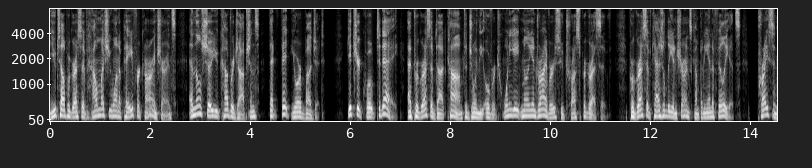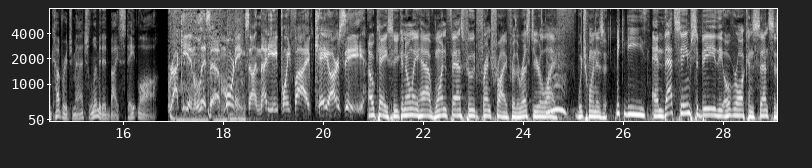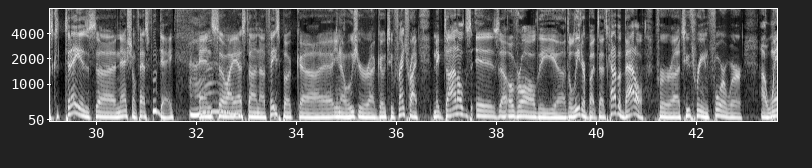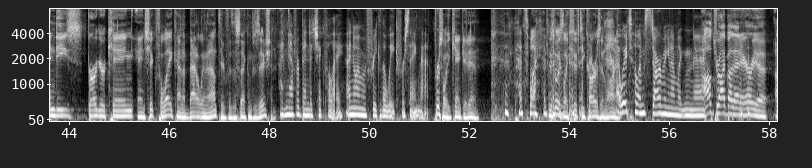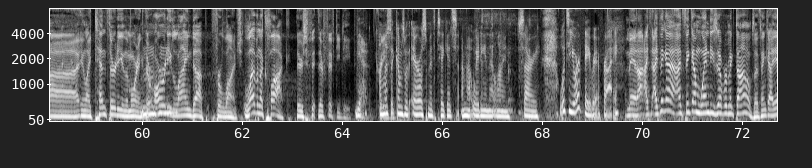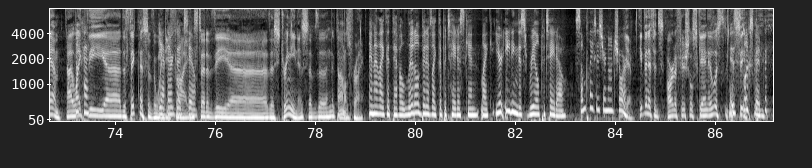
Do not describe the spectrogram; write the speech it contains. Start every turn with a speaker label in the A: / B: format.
A: You tell Progressive how much you want to pay for car insurance, and they'll show you coverage options that fit your budget. Get your quote today at progressive.com to join the over 28 million drivers who trust Progressive. Progressive Casualty Insurance Company and Affiliates. Price and coverage match limited by state law.
B: Rocky and Lissa, mornings on 98.5 KRZ.
C: Okay, so you can only have one fast food french fry for the rest of your life. Which one is it?
D: Mickey D's.
C: And that seems to be the overall consensus. 'cause today is uh, National Fast Food Day. And so I asked on uh, Facebook, uh, you know, who's your uh, go to french fry? McDonald's is uh, overall the, uh, the leader, but uh, it's kind of a battle for uh, two, three, and four, where uh, Wendy's, Burger King, and Chick fil A kind of battling it out there for the second position.
D: I've never been to Chick fil A. I know I'm a freak of the week for saying that.
C: First of all, you can't get in.
D: That's why I've
C: There's
D: never
C: always like 50 cars in line.
D: I wait till I'm starving and I'm like, nah.
C: I'll drive by that area uh, in like 10:30 in the morning. They're already lined up for lunch. 11 o'clock. There's fi- they're 50 deep.
D: yeah.
C: Crazy.
D: Unless it comes with Aerosmith tickets, I'm not waiting in that line. Sorry. What's your favorite fry?
C: Man, I, I think I, I think I'm Wendy's over McDonald's. I think I am. I like
D: Okay.
C: the uh, the thickness of the
D: Yeah,
C: Wendy
D: they're good
C: fry
D: too.
C: instead of the uh, the stringiness of the McDonald's fry.
D: And I like that they have a little bit of like the potato skin. Like you're eating this real potato. Some places you're not sure.
C: Yeah, even if it's artificial skin, it looks
D: It
C: see-
D: looks good.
